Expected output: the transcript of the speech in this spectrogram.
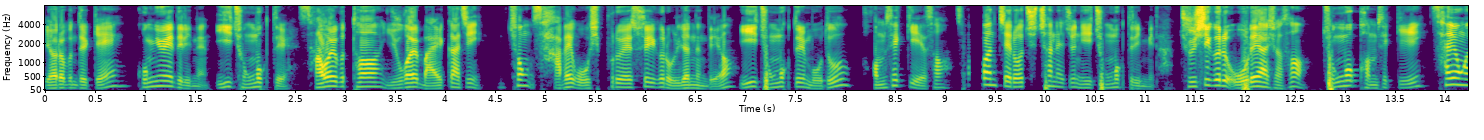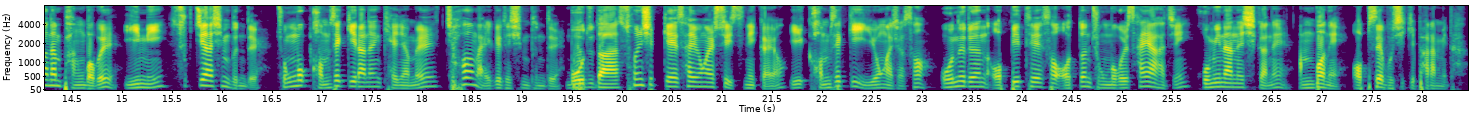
여러분들께 공유해드리는 이 종목들 4월부터 6월 말까지 총 450%의 수익을 올렸는데요. 이 종목들 모두 검색기에서 첫 번째로 추천해준 이 종목들입니다. 주식을 오래 하셔서 종목 검색기 사용하는 방법을 이미 숙지하신 분들, 종목 검색기라는 개념을 처음 알게 되신 분들 모두 다 손쉽게 사용할 수 있으니까요. 이 검색기 이용하셔서 오늘은 업비트에서 어떤 종목을 사야 하지 고민하는 시간을 한 번에 없애보시기 바랍니다.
